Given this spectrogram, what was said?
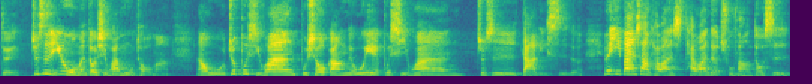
对，就是因为我们都喜欢木头嘛。那我就不喜欢不锈钢的，我也不喜欢就是大理石的，因为一般上台湾台湾的厨房都是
